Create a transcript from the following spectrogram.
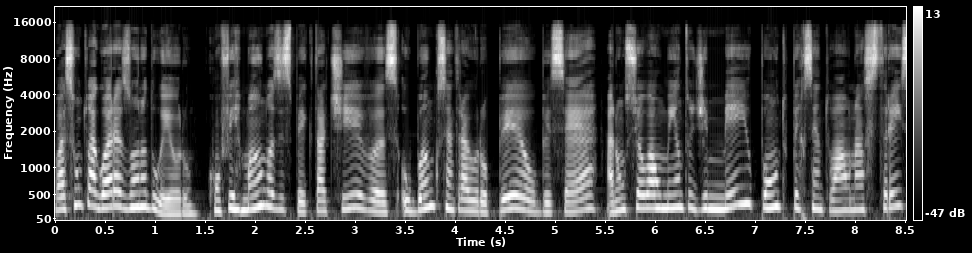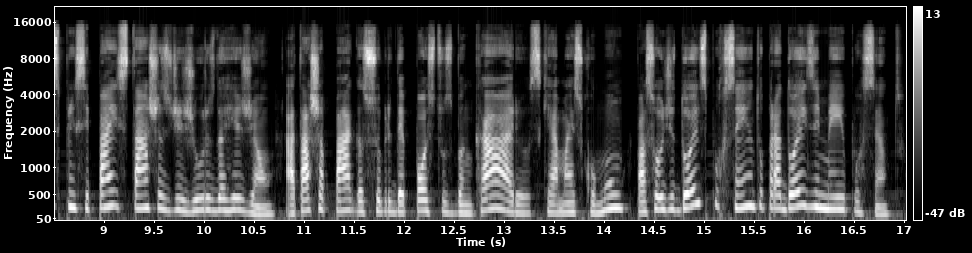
O assunto agora é a zona do euro. Confirmando as expectativas, o Banco Central Europeu, BCE, anunciou aumento de meio ponto percentual nas três principais taxas de juros da região. A taxa paga sobre depósitos bancários, que é a mais comum, passou de 2% para 2,5%.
